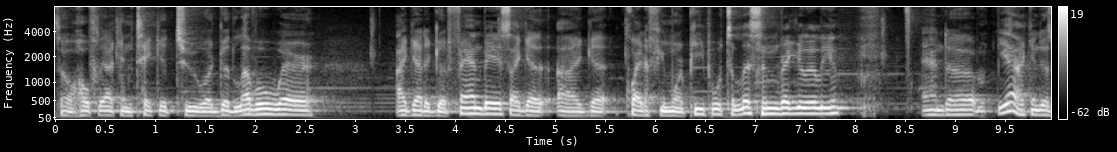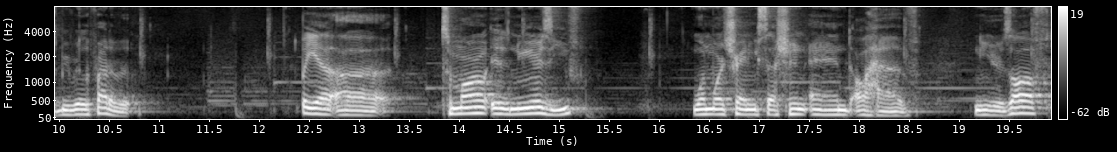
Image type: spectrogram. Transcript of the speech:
So hopefully I can take it to a good level where I get a good fan base. I get I get quite a few more people to listen regularly, and uh, yeah, I can just be really proud of it. But yeah, uh, tomorrow is New Year's Eve. One more training session, and I'll have New Year's off.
